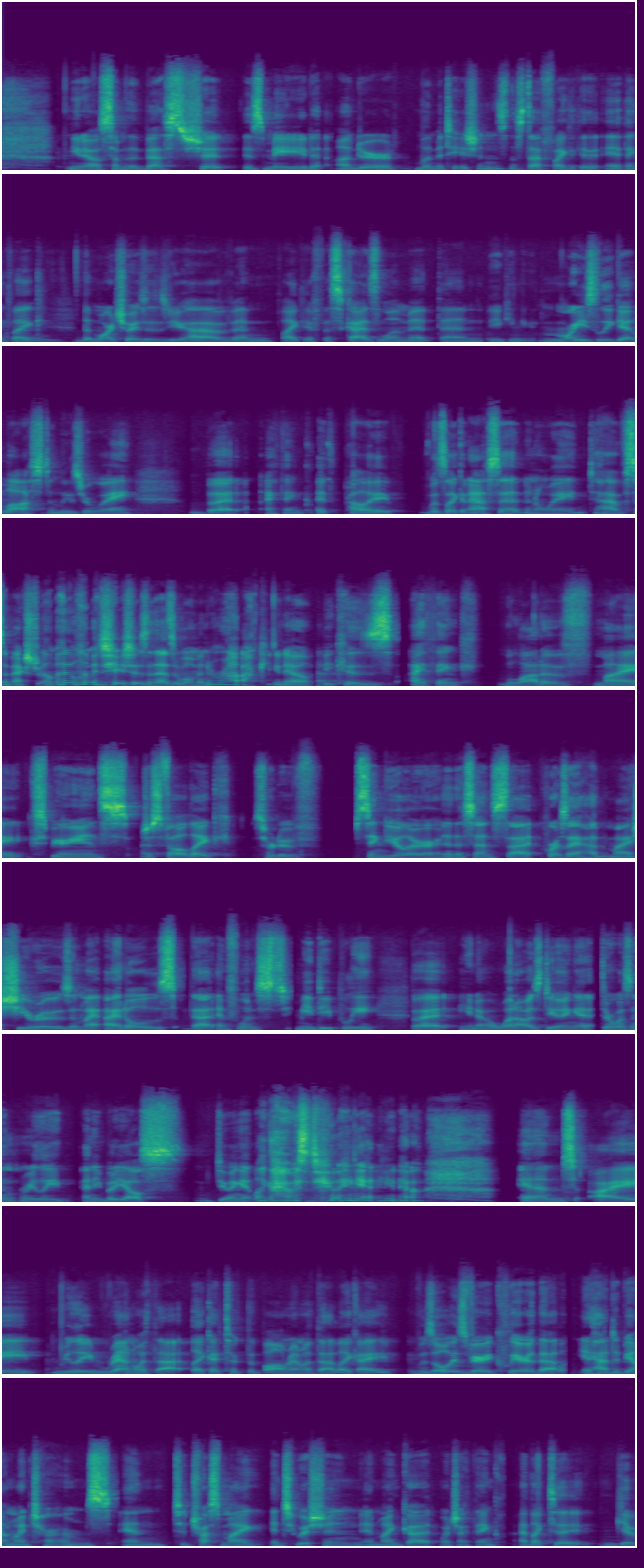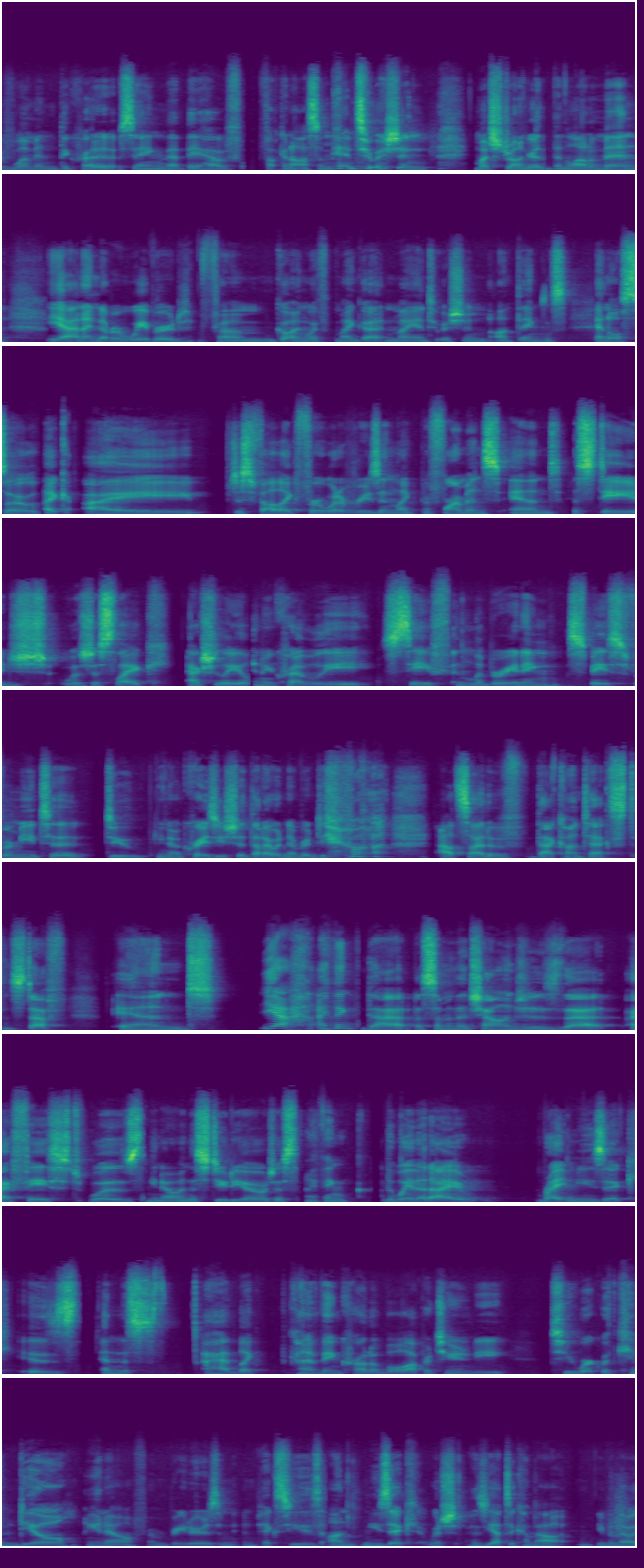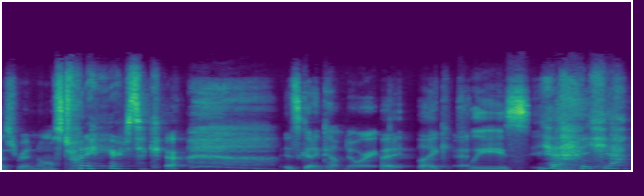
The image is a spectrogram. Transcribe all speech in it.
you know, some of the best shit is made under limitations and stuff. Like I think like mm. the more choices you have and like if the sky's the limit, then you can more easily get lost and lose your way. But I think it probably was like an asset in a way to have some extra limitations and as a woman in rock, you know, because I think a lot of my experience just felt like sort of singular in the sense that of course I had my sheroes and my idols that influenced me deeply. But you know when I was doing it there wasn't really anybody else doing it like I was doing it you know and I really ran with that. Like I took the ball and ran with that. Like I was always very clear that it had to be on my terms and to trust my intuition and my gut, which I think I'd like to give women the credit of saying that they have fucking awesome intuition, much stronger than a lot of men. Yeah. And I never wavered from going with my gut and my intuition on things. And also, like, I just felt like for whatever reason like performance and the stage was just like actually an incredibly safe and liberating space for me to do you know crazy shit that i would never do outside of that context and stuff. And yeah i think that some of the challenges that i faced was you know in the studio just i think the way that i write music is and this i had like kind of the incredible opportunity to work with Kim Deal, you know, from Breeders and, and, Pixies on music, which has yet to come out, even though it was written almost 20 years ago. It's gonna come, don't worry. But like uh, please. Yeah, yeah.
